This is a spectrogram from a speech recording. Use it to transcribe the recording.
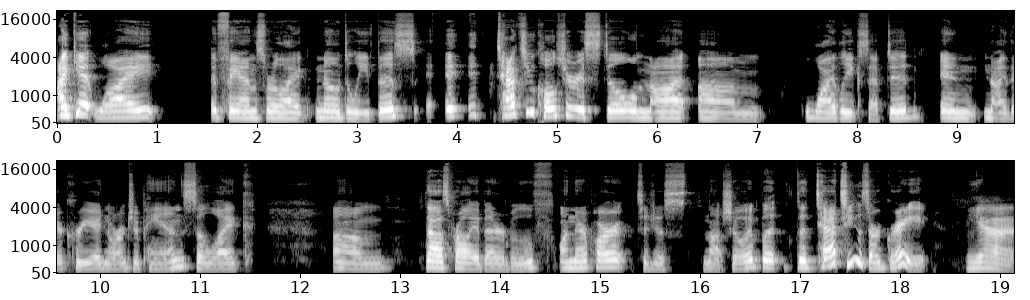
I get why fans were like, no, delete this. It, it tattoo culture is still not um widely accepted in neither Korea nor Japan. So like um that was probably a better move on their part to just not show it. But the tattoos are great. Yeah,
